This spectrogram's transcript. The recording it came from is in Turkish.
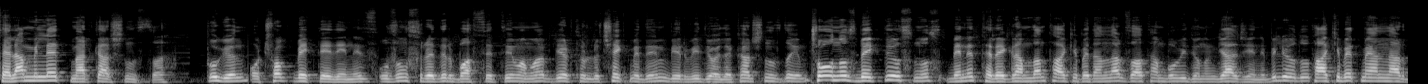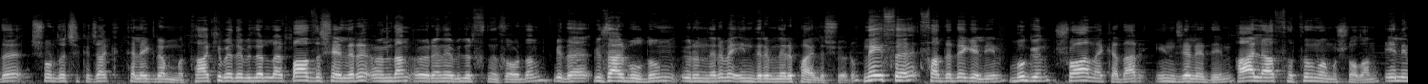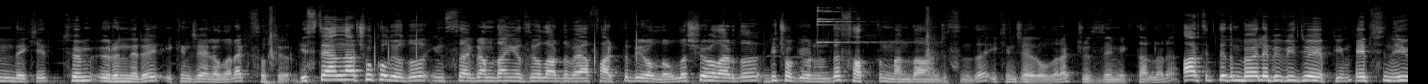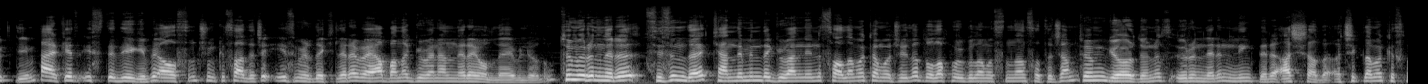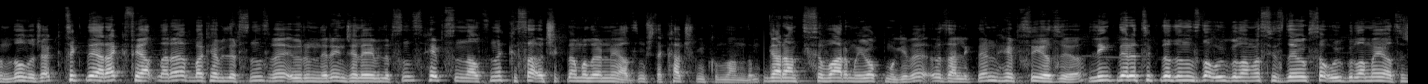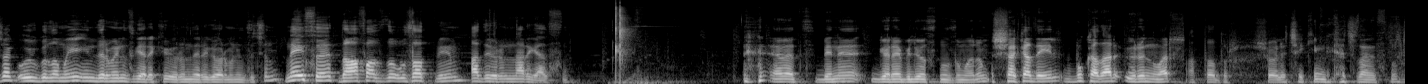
Selam millet, Mert karşınızda. Bugün o çok beklediğiniz, uzun süredir bahsettiğim ama bir türlü çekmediğim bir video ile karşınızdayım. Çoğunuz bekliyorsunuz. Beni Telegram'dan takip edenler zaten bu videonun geleceğini biliyordu. Takip etmeyenler de şurada çıkacak Telegram'ımı takip edebilirler. Bazı şeyleri önden öğrenebilirsiniz oradan. Bir de güzel bulduğum ürünleri ve indirimleri paylaşıyorum. Neyse sadede geleyim. Bugün şu ana kadar incelediğim, hala satılmamış olan elimdeki tüm ürünleri ikinci el olarak satıyorum. İsteyenler çok oluyordu. Instagram'dan yazıyorlardı veya farklı bir yolla ulaşıyorlardı. Birçok ürünü de sattım ben daha öncesinde ikinci el olarak cüzdi miktarları. Artık dedim böyle bir video yapayım. Hepsini yükleyeyim. Herkes istediği gibi alsın. Çünkü sadece İzmir'dekilere veya bana güvenenlere yollayabiliyordum. Tüm ürünleri sizin de kendimin de güvenliğini sağlamak amacıyla dolap uygulamasından satacağım. Tüm gördüğünüz ürünlerin linkleri aşağıda açıklama kısmında olacak. Tıklayarak fiyatlara bakabilirsiniz ve ürünleri inceleyebilirsiniz. Hepsinin altına kısa açıklamalarını yazdım. İşte kaç gün kullandım, garantisi var mı yok mu gibi özelliklerin hepsi yazıyor. Linklere tıkladığınızda uygulama sizde yoksa uygulamayı atacak. Uygulamayı indirmeniz gerekiyor ürünleri görmeniz için. Neyse daha fazla uzatmayayım. Hadi ürünler gelsin. evet, beni görebiliyorsunuz umarım. Şaka değil, bu kadar ürün var. Hatta dur, şöyle çekeyim birkaç tanesini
